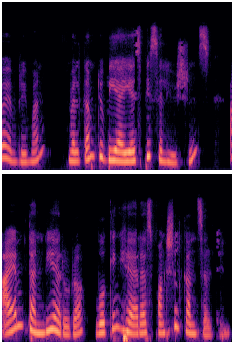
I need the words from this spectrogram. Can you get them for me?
everyone. Welcome to BISP Solutions. I am Tanvi Arora, working here as functional consultant.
